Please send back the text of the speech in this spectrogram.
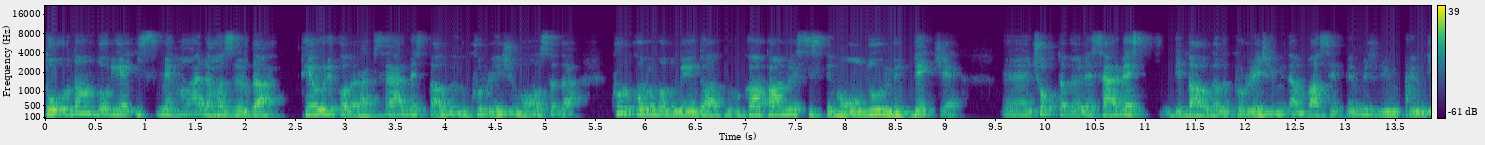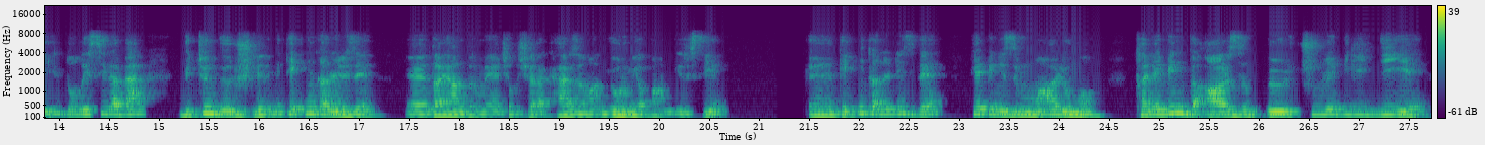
doğrudan doğruya ismi hali hazırda teorik olarak serbest dalgalı kur rejimi olsa da kur korumalı mevduat bu KKM sistemi olduğu müddetçe e, çok da böyle serbest bir dalgalı kur rejiminden bahsetmemiz mümkün değil. Dolayısıyla ben bütün görüşlerimi teknik analize e, dayandırmaya çalışarak her zaman yorum yapan birisiyim. E, teknik analiz de hepinizin malumu talebin ve arzın ölçülebildiği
